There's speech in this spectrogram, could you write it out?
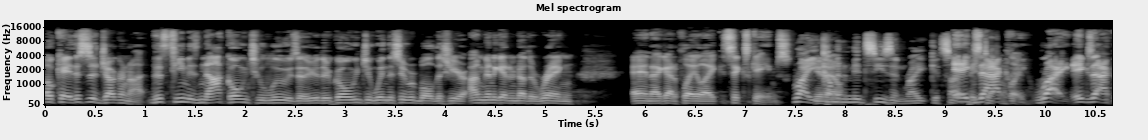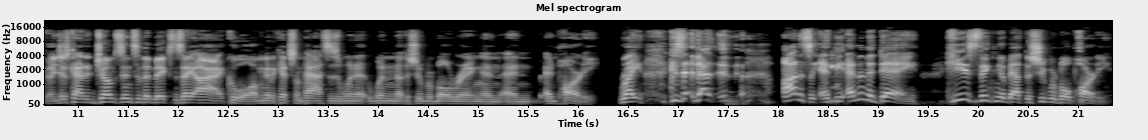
okay, this is a juggernaut. This team is not going to lose. They're, they're going to win the Super Bowl this year. I'm going to get another ring and I got to play like six games. Right, you coming know? in mid-season, right? Get signed. Exactly. Right. Exactly. Just kind of jumps into the mix and say, "All right, cool. I'm going to catch some passes and win a, win another Super Bowl ring and and and party." Right? Because that honestly, at the end of the day, he is thinking about the Super Bowl party.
